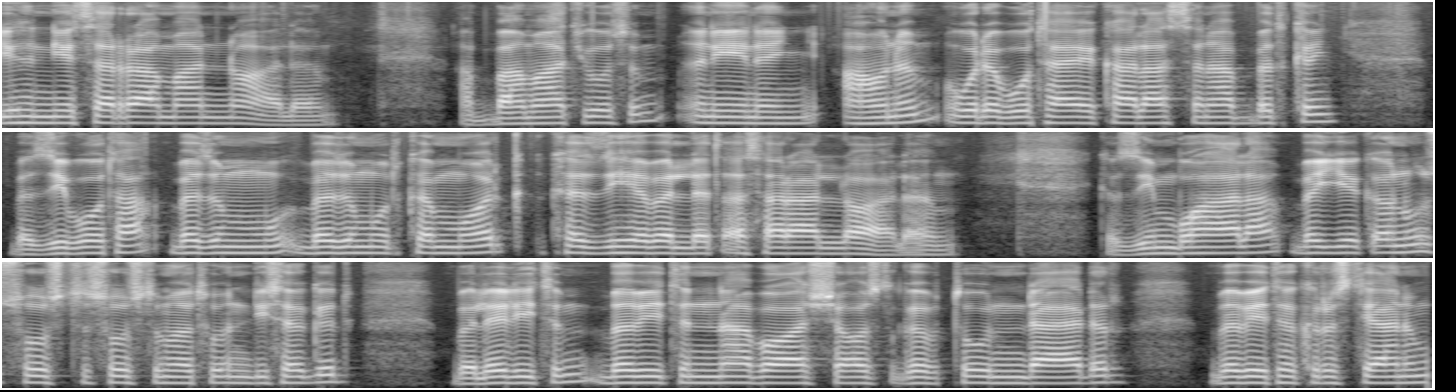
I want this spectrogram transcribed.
ይህን የሠራ ማን ነው አለ። አባ ማቴዎስም እኔ ነኝ፣ አሁንም ወደ ቦታዬ ካላሰናበትከኝ በዚህ ቦታ በዝሙት ከምወድቅ ከዚህ የበለጠ እሰራለሁ አለ። ከዚህም በኋላ በየቀኑ ሶስት ሶስት መቶ እንዲሰግድ በሌሊትም በቤትና በዋሻ ውስጥ ገብቶ እንዳያድር በቤተ ክርስቲያንም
